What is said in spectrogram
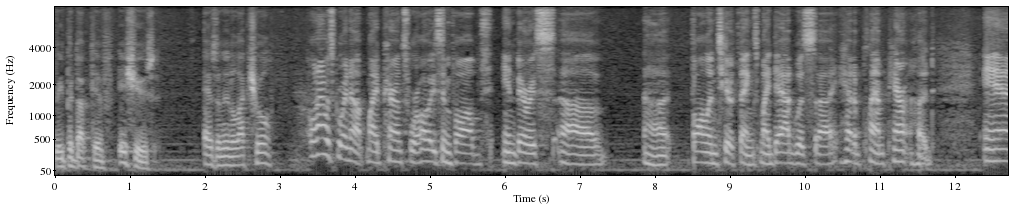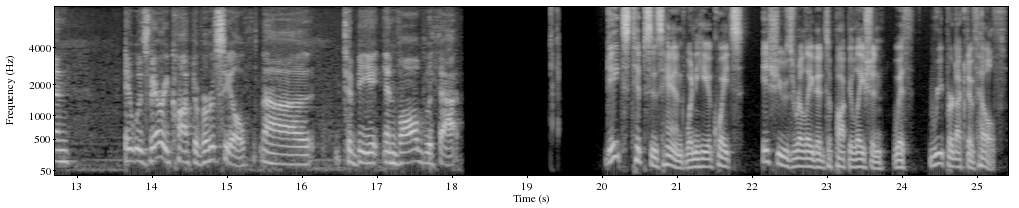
reproductive issues as an intellectual? When I was growing up, my parents were always involved in various uh, uh, volunteer things. My dad was uh, head of Planned Parenthood, and it was very controversial uh, to be involved with that. Gates tips his hand when he equates issues related to population with reproductive health.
